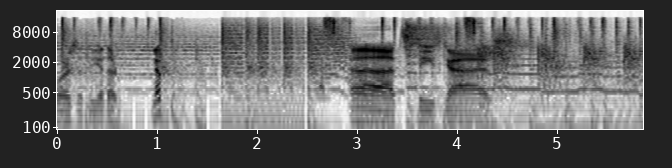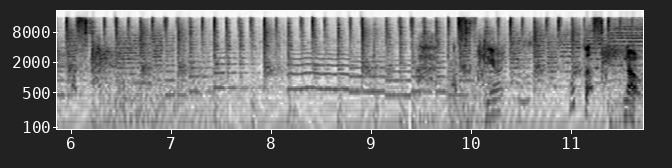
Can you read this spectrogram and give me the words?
Or is it the other? Nope. Uh, it's these guys. Damn it. What the? No.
